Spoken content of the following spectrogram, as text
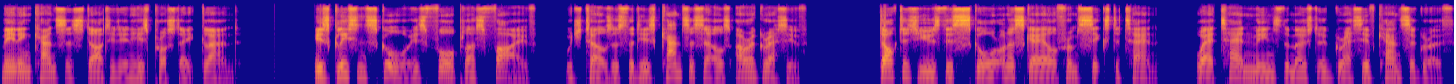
meaning cancer started in his prostate gland. His Gleason score is 4 plus 5, which tells us that his cancer cells are aggressive. Doctors use this score on a scale from 6 to 10, where 10 means the most aggressive cancer growth.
